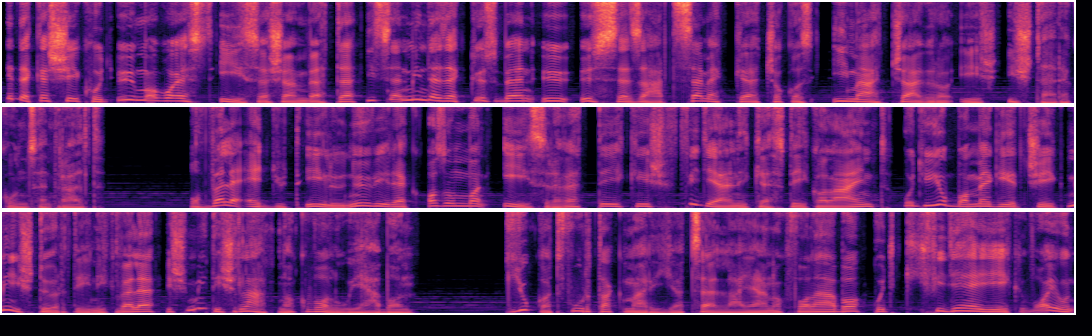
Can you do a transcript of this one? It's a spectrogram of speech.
Érdekesség, hogy ő maga ezt észre sem vette, hiszen mindezek közben ő összezárt szemekkel csak az imádságra és Istenre koncentrált. A vele együtt élő nővérek azonban észrevették és figyelni kezdték a lányt, hogy jobban megértsék, mi is történik vele, és mit is látnak valójában. Lyukat furtak Maria cellájának falába, hogy kifigyeljék, vajon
